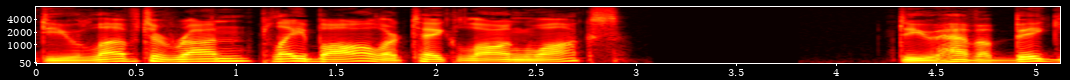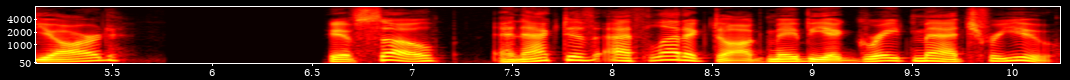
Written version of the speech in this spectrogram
Do you love to run, play ball, or take long walks? Do you have a big yard? If so, an active athletic dog may be a great match for you.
